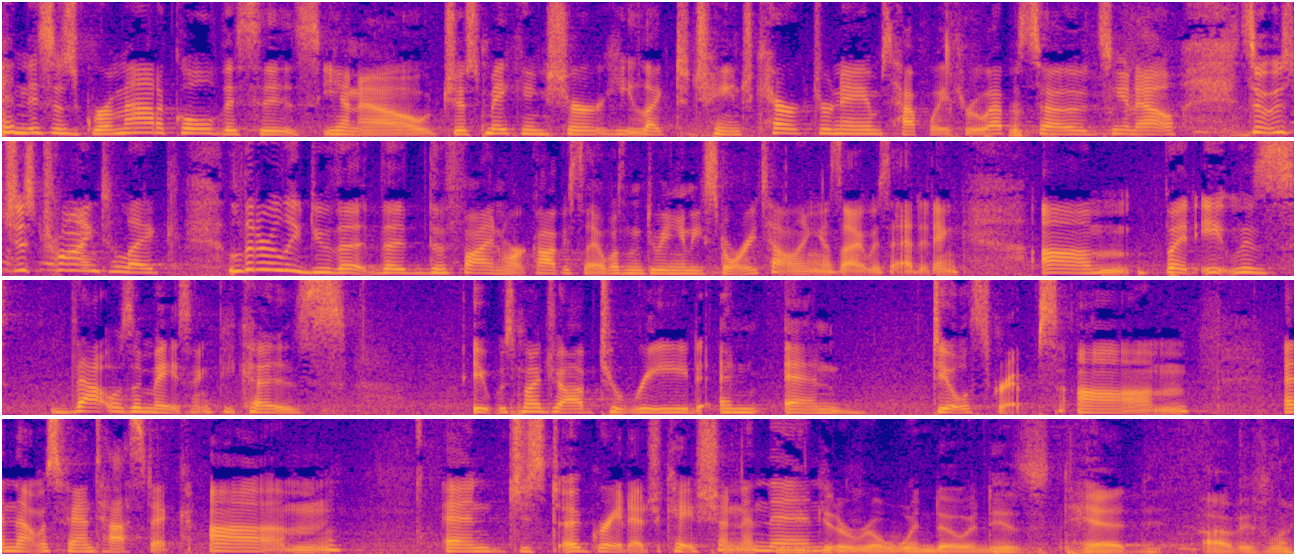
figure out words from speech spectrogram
and this is grammatical. This is you know just making sure he liked to change character names halfway through episodes you know. So it was just trying to like literally do the, the, the fine work. Obviously i wasn't doing any storytelling as i was editing. Um, but it was that was amazing because it was my job to read and and deal with scripts. Um, and that was fantastic. Um, and just a great education. And then You then get a real window into his head, obviously.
